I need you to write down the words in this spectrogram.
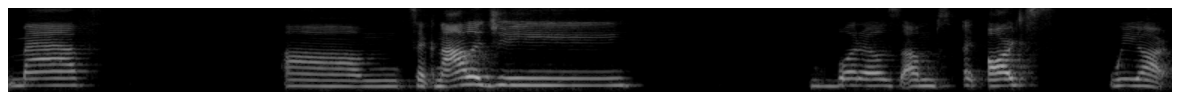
math, um, technology, what else? Um, arts. We are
